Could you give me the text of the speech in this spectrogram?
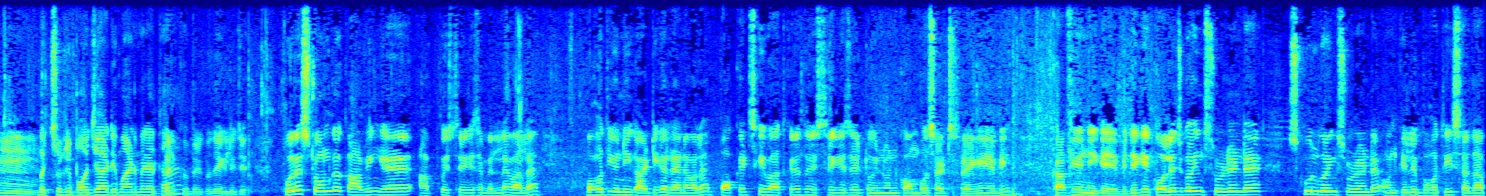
हम्म। बच्चों की बहुत ज़्यादा डिमांड में रहता है। बिल्कुल बिल्कुल देख लीजिए। पूरे स्टोन का कार्विंग है आपको इस तरीके से मिलने वाला है। बहुत ही यूनिक आर्टिकल रहने वाला है। पॉकेट्स की बात करें तो इस तरीके से two in one combo sets रहेंगे ये भी। काफ़ी यूनिक है ये भी। देखिए कॉलेज गोइंग स्टूडेंट है स्कूल गोइंग स्टूडेंट है उनके लिए बहुत ही सदा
